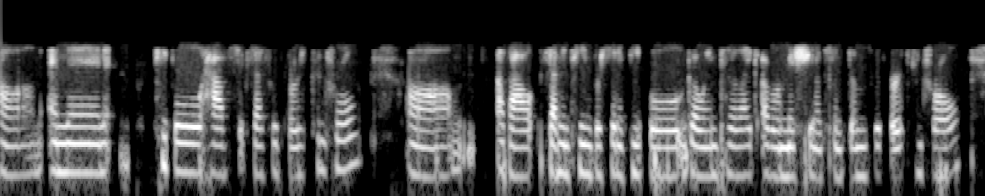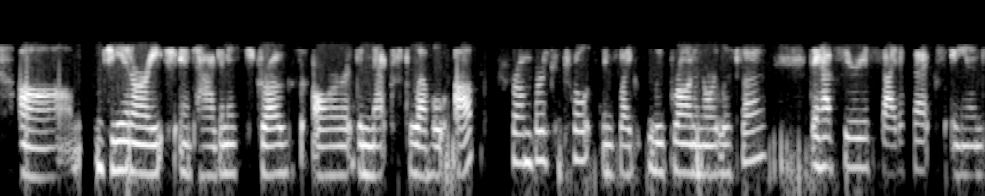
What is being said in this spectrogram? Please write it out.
Um, and then people have success with birth control. Um, about 17% of people go into like a remission of symptoms with birth control. Um, GnRH antagonist drugs are the next level up from birth control, things like Lupron and Orilissa. They have serious side effects and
